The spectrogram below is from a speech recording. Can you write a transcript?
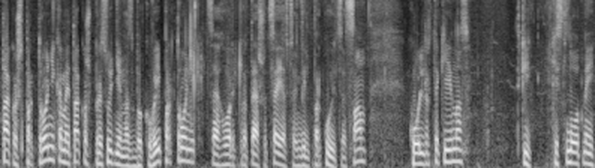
Також з парктроніками, також присутній у нас боковий парктронік. Це говорить про те, що цей автомобіль паркується сам. Колір такий у нас, такий кислотний.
